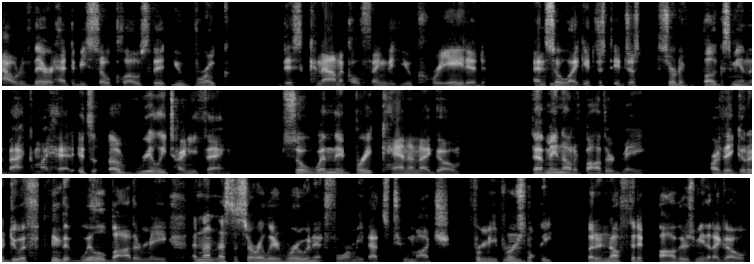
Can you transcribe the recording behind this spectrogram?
out of there. It had to be so close that you broke this canonical thing that you created. And so Mm. like it just it just sort of bugs me in the back of my head. It's a really tiny thing. So when they break canon, I go, that may not have bothered me. Are they going to do a thing that will bother me and not necessarily ruin it for me? That's too much for me personally, but enough that it bothers me that I go,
